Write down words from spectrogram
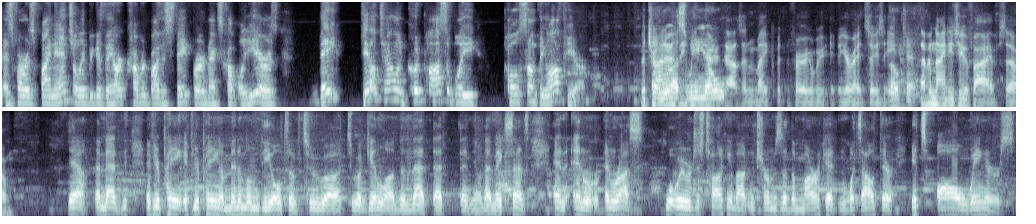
as far as financially because they are covered by the state for the next couple of years. They Dale Tallon could possibly pull something off here. Vatrano And is Russ, we know- 800,000, Mike, but for you're right. So he's eight, Okay. 792.5. So Yeah, and that if you're paying if you're paying a minimum deal to to uh, to Iginla, then that, that that you know that makes sense. And and and Russ, what we were just talking about in terms of the market and what's out there, it's all wingers,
